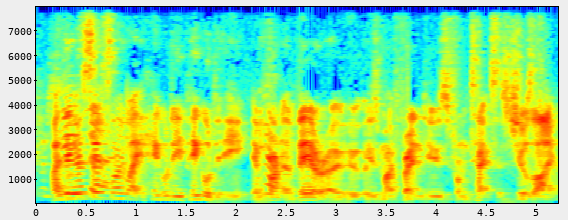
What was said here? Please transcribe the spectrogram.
What I think I said say? something like higgledy piggledy in Yeah. front of Vero, who, who's my friend who's from Texas. She was like,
